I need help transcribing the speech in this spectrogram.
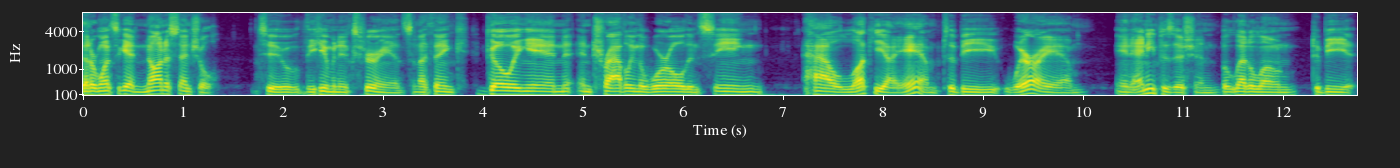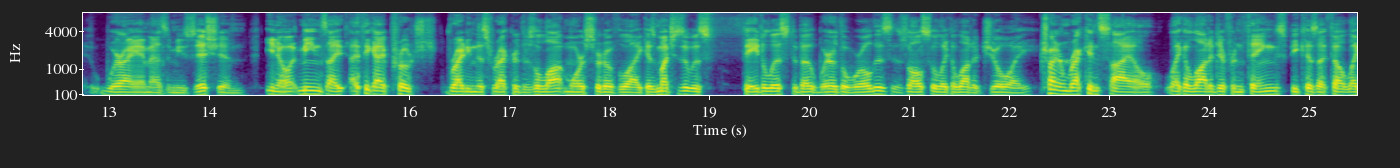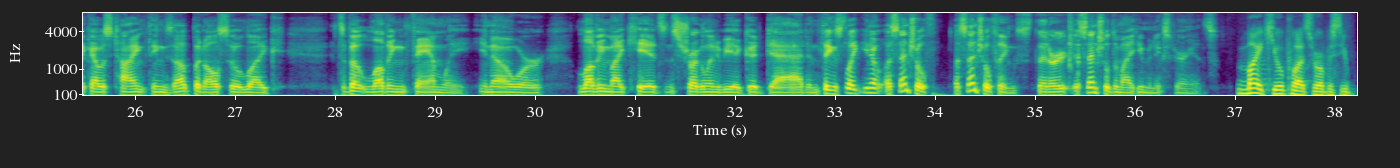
that are once again non-essential to the human experience. And I think going in and traveling the world and seeing how lucky I am to be where I am in any position, but let alone to be where I am as a musician. You know, it means I, I think I approached writing this record. There's a lot more sort of like, as much as it was fatalist about where the world is, there's also like a lot of joy. Trying to reconcile like a lot of different things because I felt like I was tying things up, but also like it's about loving family, you know, or loving my kids and struggling to be a good dad and things like, you know, essential essential things that are essential to my human experience. Mike, your parts were obviously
